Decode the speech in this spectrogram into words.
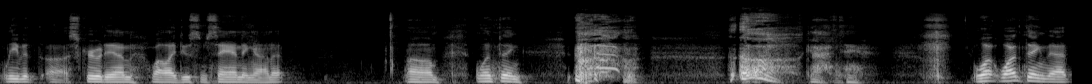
leave it uh, screwed in while I do some sanding on it. Um, one thing God damn. What one thing that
